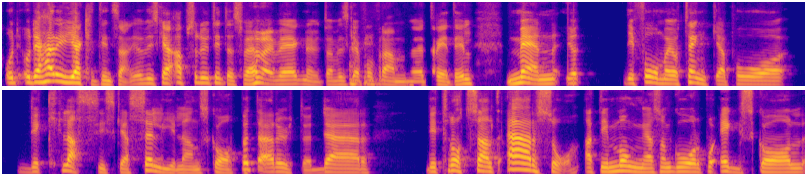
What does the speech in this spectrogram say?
Och, och det här är ju jäkligt intressant. Vi ska absolut inte sväva iväg nu, utan vi ska få fram eh, tre till. Men jag, det får mig att tänka på det klassiska säljlandskapet där ute. Där det trots allt är så att det är många som går på äggskal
